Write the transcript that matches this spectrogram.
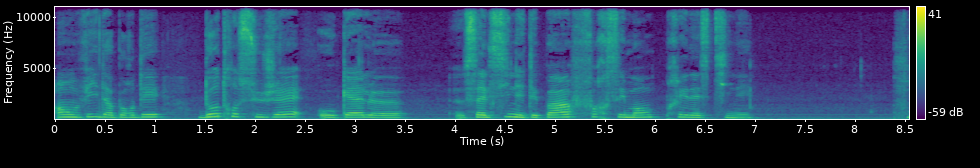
envie d'aborder d'autres sujets auxquels euh, celle-ci n'était pas forcément prédestinée.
